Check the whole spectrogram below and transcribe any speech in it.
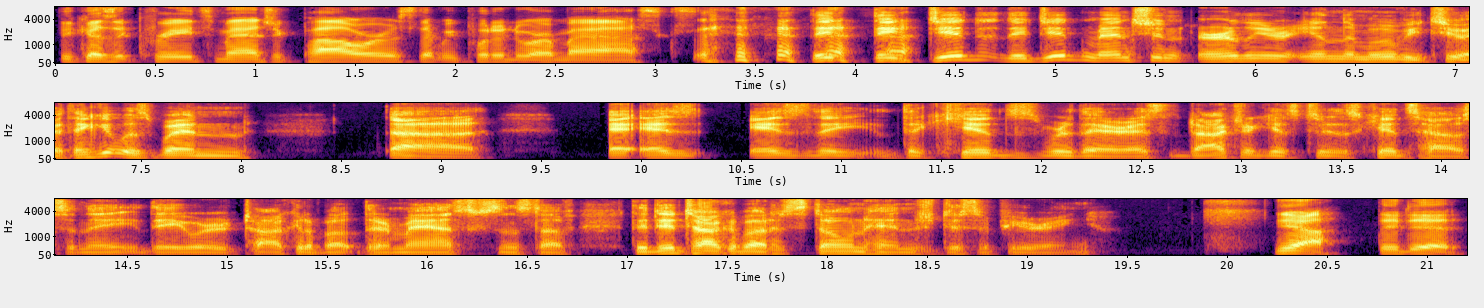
because it creates magic powers that we put into our masks." they they did they did mention earlier in the movie too. I think it was when uh as as the the kids were there as the doctor gets to his kid's house and they they were talking about their masks and stuff they did talk about stonehenge disappearing. Yeah they did.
